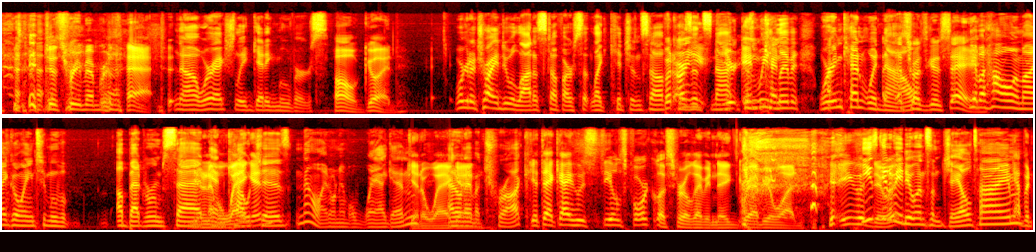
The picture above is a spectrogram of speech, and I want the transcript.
Just remember that. No, we're actually getting movers. Oh, good. We're gonna try and do a lot of stuff, our like kitchen stuff, But because it's not because we Kent- live. In, we're in Kentwood now. That's what I was gonna say. Yeah, but how am I going to move a, bedroom set don't have and a wagon? couches? No, I don't have a wagon. Get a I wagon. I don't have a truck. Get that guy who steals forklifts for a living to grab your one. he would He's do gonna it. be doing some jail time. Yeah, but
